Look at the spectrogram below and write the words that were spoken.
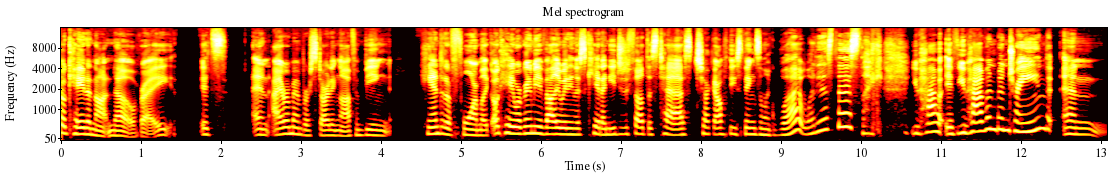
okay to not know, right? It's, and I remember starting off and being handed a form like, okay, we're going to be evaluating this kid. I need you to fill out this test, check off these things. I'm like, what? What is this? Like, you have if you haven't been trained and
